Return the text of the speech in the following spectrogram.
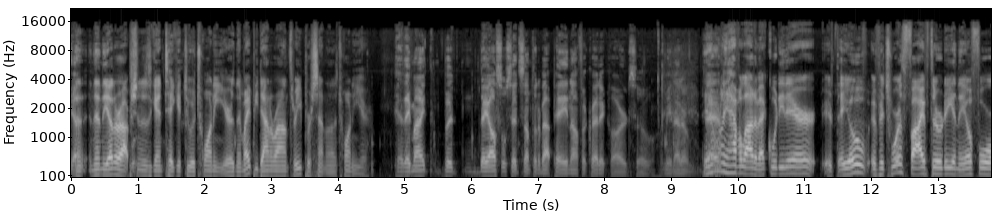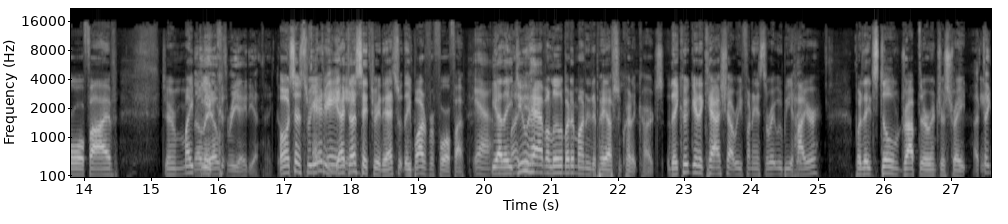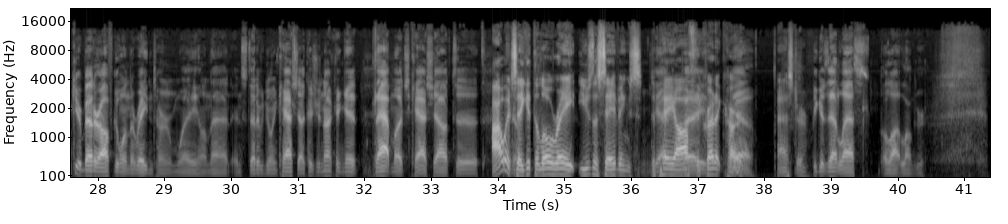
Yep. And, and then the other option is again take it to a twenty year. They might be down around three percent on the twenty year. Yeah, they might, but they also said something about paying off a credit card. So I mean, I don't. They don't really have a lot of equity there. If they owe, if it's worth five thirty and they owe four oh five, there might No, be they a owe three eighty. I think. Oh, it says 380. Yeah, it does say 380. That's what they bought it for 405. Yeah. Yeah, they Might do be. have a little bit of money to pay off some credit cards. They could get a cash out refinance. The rate would be higher, but they'd still drop their interest rate. I think you're better off going the rate and term way on that instead of doing cash out because you're not going to get that much cash out to. I would you say know, get the low rate, use the savings to Yeah, pay off pay. the credit card Yeah. faster. because that lasts a lot longer.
